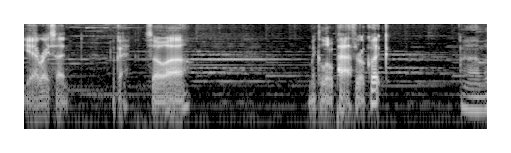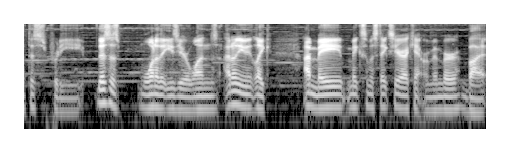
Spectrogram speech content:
Yeah, right side. Okay, so uh, make a little path real quick. Uh, but this is pretty. This is one of the easier ones. I don't even like. I may make some mistakes here. I can't remember, but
